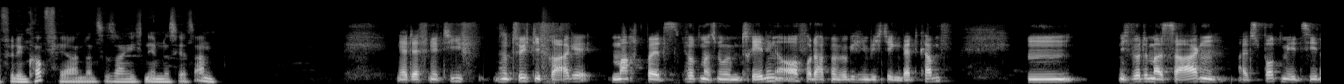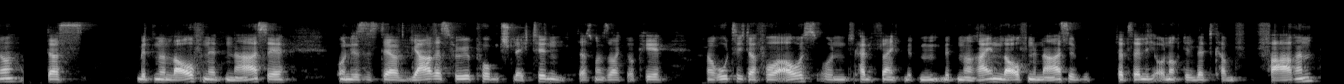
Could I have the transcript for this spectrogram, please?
für den Kopf her und dann zu sagen, ich nehme das jetzt an. Ja, definitiv. Natürlich die Frage, macht man jetzt, hört man es nur im Training auf oder hat man wirklich einen wichtigen Wettkampf? Hm, ich würde mal sagen, als Sportmediziner, dass mit einer laufenden Nase und es ist der Jahreshöhepunkt schlechthin, dass man sagt, okay, man ruht sich davor aus und kann vielleicht mit, mit einer rein laufenden Nase tatsächlich auch noch den Wettkampf fahren.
